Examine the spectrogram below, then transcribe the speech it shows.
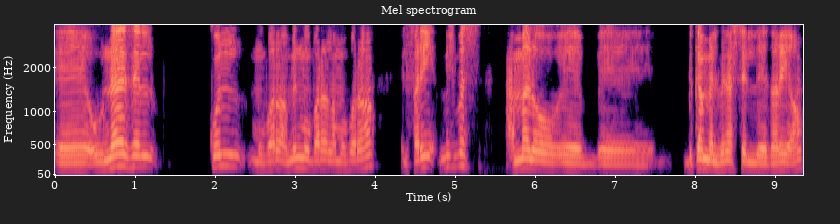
آه، ونازل كل مباراة من مباراة لمباراه الفريق مش بس عماله بكمل بنفس الطريقة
